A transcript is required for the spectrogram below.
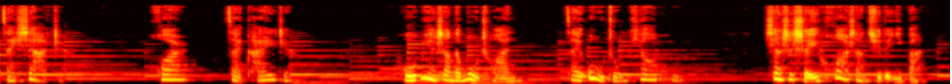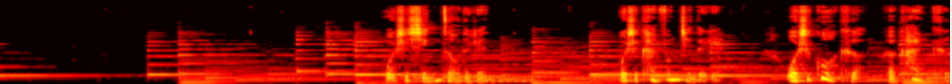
在下着，花儿在开着，湖面上的木船在雾中飘忽，像是谁画上去的一般。我是行走的人，我是看风景的人，我是过客和看客，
